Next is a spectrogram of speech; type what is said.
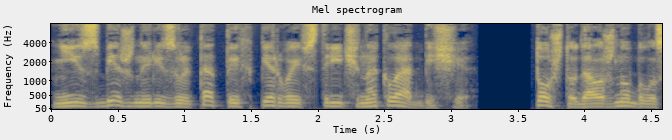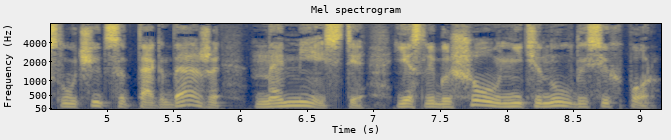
неизбежный результат их первой встречи на кладбище. То, что должно было случиться тогда же, на месте, если бы Шоу не тянул до сих пор.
